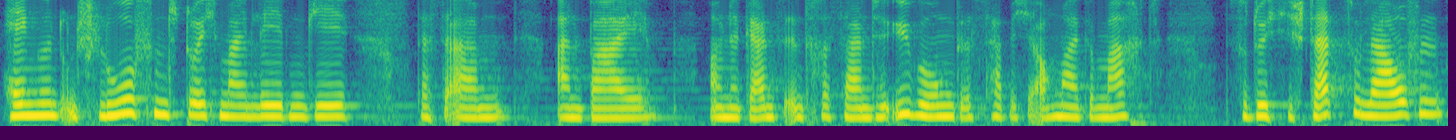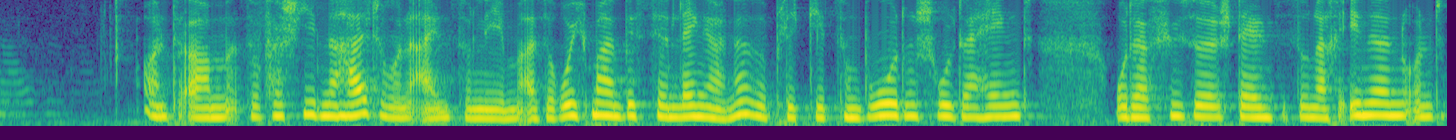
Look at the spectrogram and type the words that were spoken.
hängend und schlurfend durch mein Leben gehe. Das ähm, anbei auch eine ganz interessante Übung, das habe ich auch mal gemacht, so durch die Stadt zu laufen und ähm, so verschiedene Haltungen einzunehmen. Also ruhig mal ein bisschen länger. Ne? So Blick geht zum Boden, Schulter hängt oder Füße stellen sich so nach innen und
